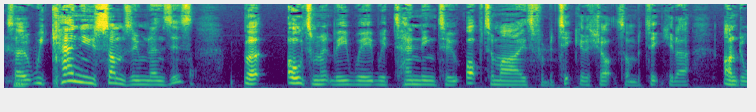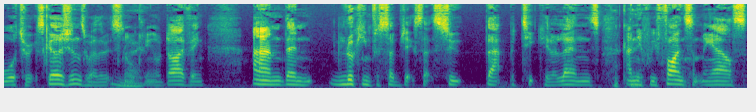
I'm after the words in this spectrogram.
So hmm. we can use some zoom lenses, but ultimately we're, we're tending to optimize for particular shots on particular underwater excursions, whether it's Right. snorkeling or diving, and then looking for subjects that suit that particular lens. And if we find something else,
